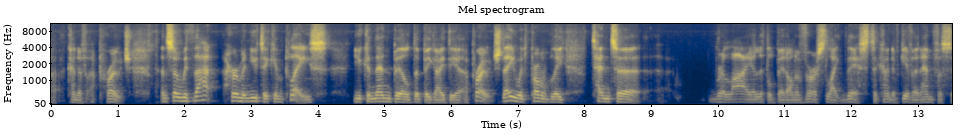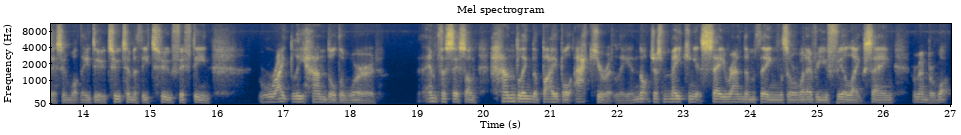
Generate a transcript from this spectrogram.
uh, kind of approach. And so with that hermeneutic in place, you can then build the big idea approach. They would probably tend to rely a little bit on a verse like this to kind of give an emphasis in what they do 2 timothy 2.15 rightly handle the word emphasis on handling the bible accurately and not just making it say random things or whatever you feel like saying remember what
